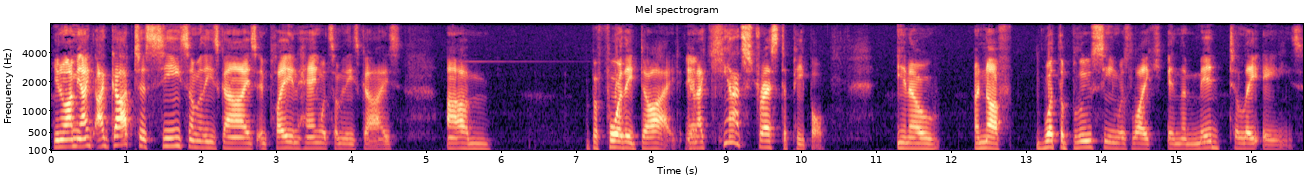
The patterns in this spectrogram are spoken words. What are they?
You know, I mean, I, I got to see some of these guys and play and hang with some of these guys um, before they died. Yeah. And I cannot stress to people, you know, enough what the blues scene was like in the mid to late 80s.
